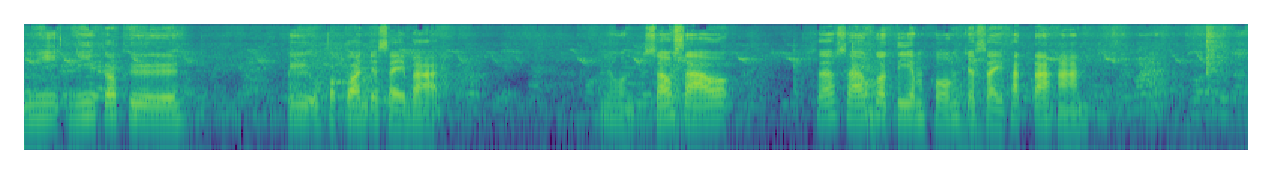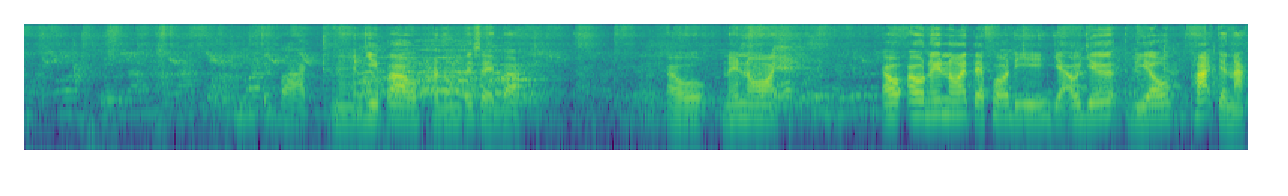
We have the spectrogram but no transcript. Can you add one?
นี่นี่ ก็คือ คืออุปกรณ์จะใส่บาตรโน่นสาวสาวสาวสาวๆก็เตรียมของจะใส่พัตตาหารใส่บาทนี่หยิบเอาขนมไปใส่บาตรเอาน้อยๆเอาเอาน้อยๆแต่พอดี อย่าเอาเยอะ เดี๋ยวพระจะหนัก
